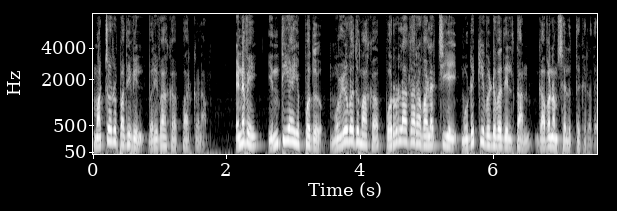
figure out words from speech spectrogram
மற்றொரு பதிவில் விரிவாக பார்க்கலாம். எனவே இந்தியா இப்போது முழுவதுமாக பொருளாதார வளர்ச்சியை முடுக்கி விடுவதில் தான் கவனம் செலுத்துகிறது.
